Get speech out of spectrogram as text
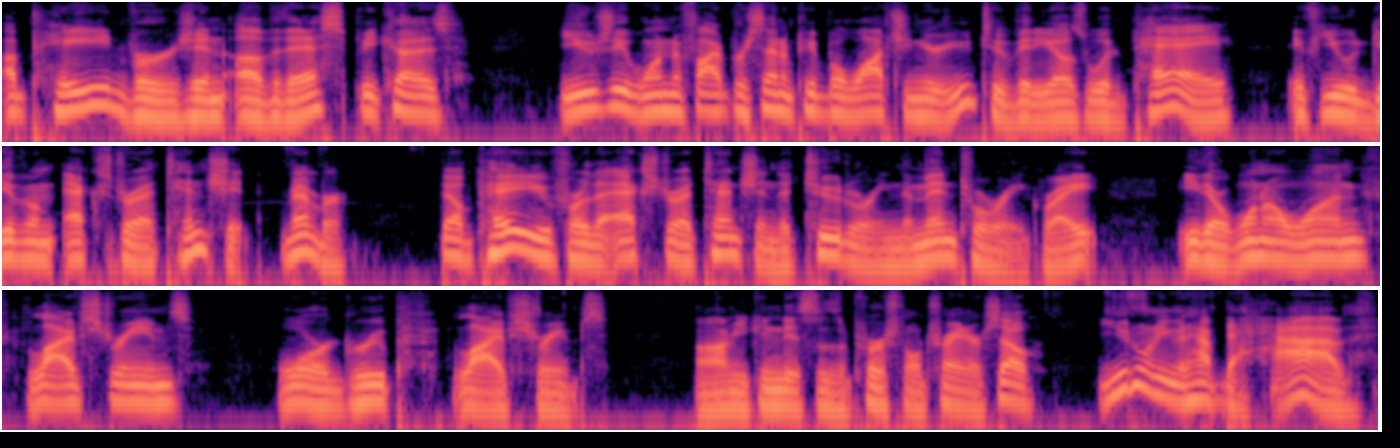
a paid version of this?" Because usually 1 to 5% of people watching your YouTube videos would pay if you would give them extra attention. Remember, they'll pay you for the extra attention, the tutoring, the mentoring, right? Either one-on-one live streams or group live streams. Um, you can do this as a personal trainer. So you don't even have to have,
